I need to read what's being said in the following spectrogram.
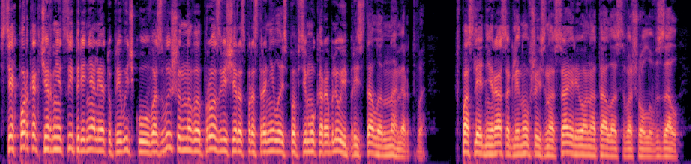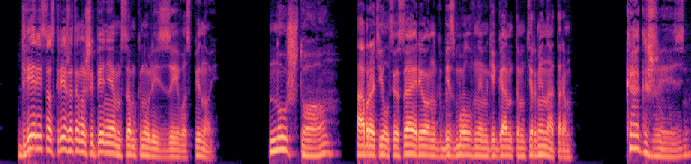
С тех пор, как черницы переняли эту привычку у возвышенного, прозвище распространилось по всему кораблю и пристало намертво. В последний раз, оглянувшись на Сайриона, Талос вошел в зал. Двери со скрежетом и шипением сомкнулись за его спиной. «Ну что?» — обратился Сайрион к безмолвным гигантам-терминаторам. «Как жизнь?»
